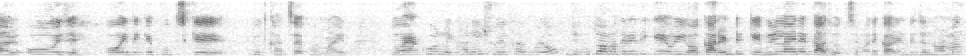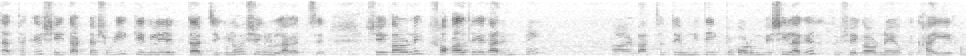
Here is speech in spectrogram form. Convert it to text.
আর ওই যে ওই দিকে পুচকে দুধ খাচ্ছে এখন মায়ের। তো এখন এখানেই শুয়ে থাকবে ও যেহেতু আমাদের এদিকে ওই কারেন্টের কেবিল লাইনের কাজ হচ্ছে মানে কারেন্টের যে নর্মাল তার থাকে, সেই তারটা সরিয়ে কেবিলের তার যেগুলো হয় সেগুলো লাগাচ্ছে। সেই কারণে সকাল থেকে কারেন্ট নেই। আর বাচ্চার তো এমনিতেই একটু গরম বেশি লাগে, তো সেই কারণে ওকে খাইয়ে এখন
